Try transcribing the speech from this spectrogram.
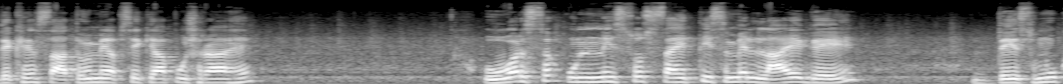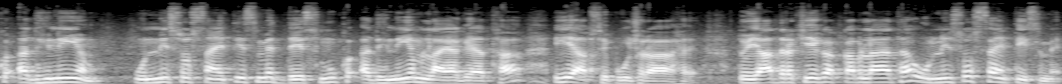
देखें, सातवें में आपसे क्या पूछ रहा है? वर्ष उन्नीस में लाए गए देशमुख अधिनियम 1937 में देशमुख अधिनियम लाया गया था, ये आपसे पूछ रहा है। तो याद रखिएगा कब लाया था? उन्नीस में।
